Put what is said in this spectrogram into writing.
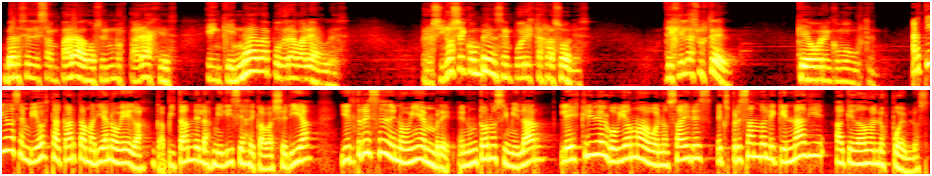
verse desamparados en unos parajes en que nada podrá valerles. Pero si no se convencen por estas razones, déjelas usted que obren como gusten. Artigas envió esta carta a Mariano Vega, capitán de las milicias de caballería, y el 13 de noviembre, en un tono similar, le escribe al gobierno de Buenos Aires expresándole que nadie ha quedado en los pueblos,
